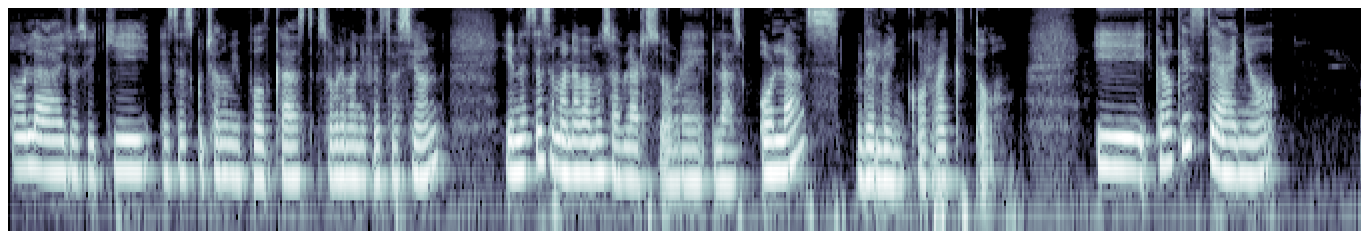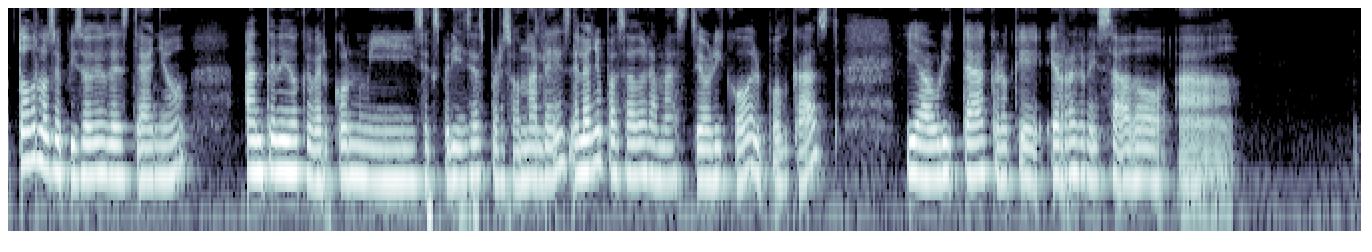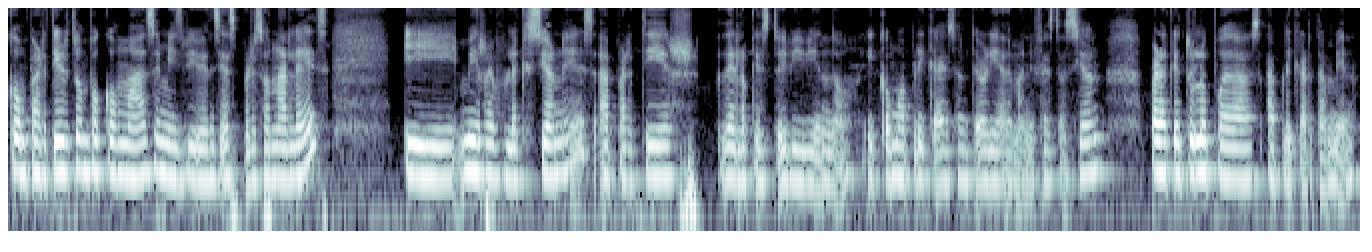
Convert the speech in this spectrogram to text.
Hola, yo soy Ki, estás escuchando mi podcast sobre manifestación y en esta semana vamos a hablar sobre las olas de lo incorrecto. Y creo que este año, todos los episodios de este año han tenido que ver con mis experiencias personales. El año pasado era más teórico el podcast y ahorita creo que he regresado a compartirte un poco más de mis vivencias personales y mis reflexiones a partir de lo que estoy viviendo y cómo aplica eso en teoría de manifestación para que tú lo puedas aplicar también.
